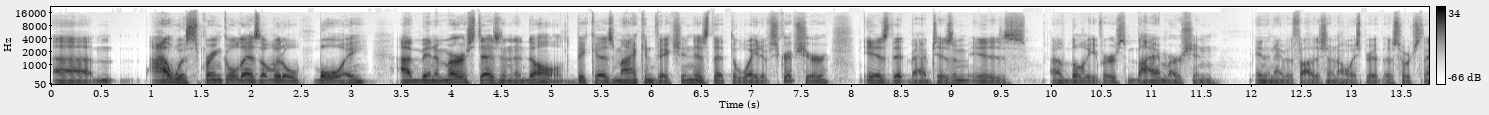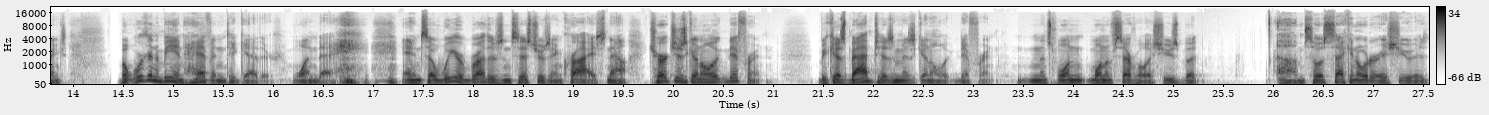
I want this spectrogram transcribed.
Uh, I was sprinkled as a little boy. I've been immersed as an adult because my conviction is that the weight of Scripture is that baptism is of believers by immersion in the name of the Father, Son, and Holy Spirit, those sorts of things but we're going to be in heaven together one day. and so we are brothers and sisters in Christ. Now, church is going to look different because baptism is going to look different. And that's one, one of several issues, but um, so a second order issue is,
